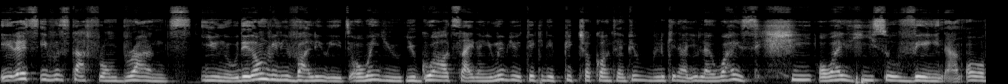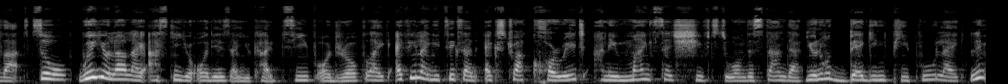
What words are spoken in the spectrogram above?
Eh, let's even start from brands. You know, they don't really value it. Or when you, you go outside and you maybe you're taking a picture content, people be looking at you like, why is she or why is he so vain and all that. So when you're like asking your audience that you can tip or drop, like I feel like it takes an extra courage and a mindset shift to understand that you're not begging people. Like, me,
